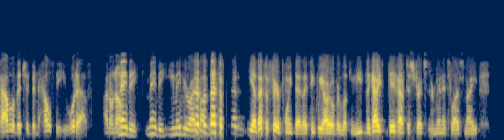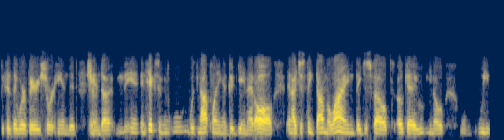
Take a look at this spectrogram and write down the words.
Pavlovic had been healthy, he would have. I don't know. Maybe, maybe you may be right That- about that's that. a that, yeah, that's a fair point that I think we are overlooking. The, the guys did have to stretch their minutes last night because they were very short-handed, Sure. and uh, and Hickson was not playing a good game at all. And I just think down the line they just felt okay, you know, we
